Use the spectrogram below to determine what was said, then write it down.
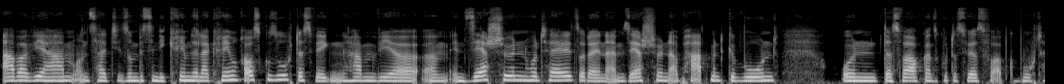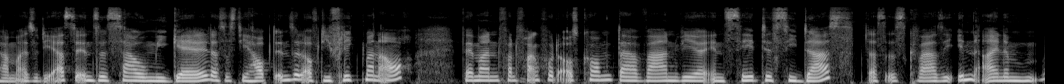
Aber wir haben uns halt so ein bisschen die Creme de la Creme rausgesucht. Deswegen haben wir ähm, in sehr schönen Hotels oder in einem sehr schönen Apartment gewohnt. Und das war auch ganz gut, dass wir das vorab gebucht haben. Also die erste Insel Sao Miguel, das ist die Hauptinsel, auf die fliegt man auch, wenn man von Frankfurt auskommt. Da waren wir in Sete Sidas. Das ist quasi in einem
